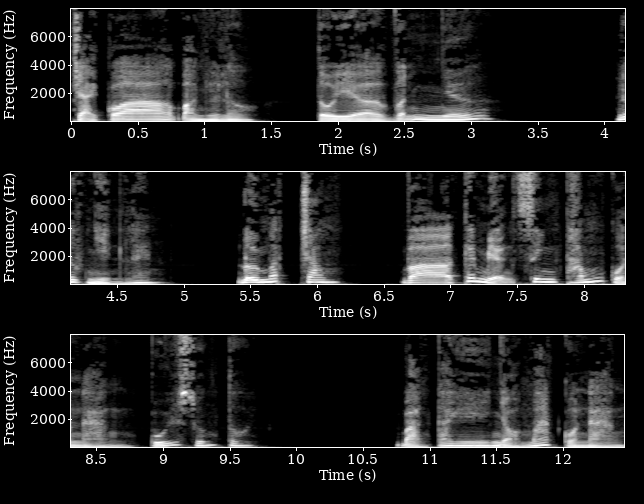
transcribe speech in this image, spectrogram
trải qua bao nhiêu lâu, tôi à, vẫn nhớ. Lúc nhìn lên, đôi mắt trong và cái miệng xinh thắm của nàng cúi xuống tôi. Bàn tay nhỏ mát của nàng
